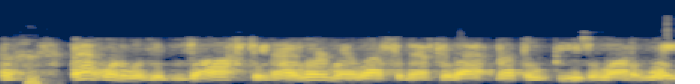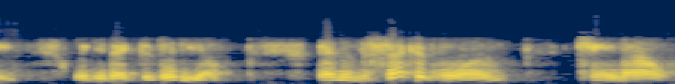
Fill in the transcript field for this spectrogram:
that one was exhausting. I learned my lesson after that, not to use a lot of weight when you make the video. And then the second one, came out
